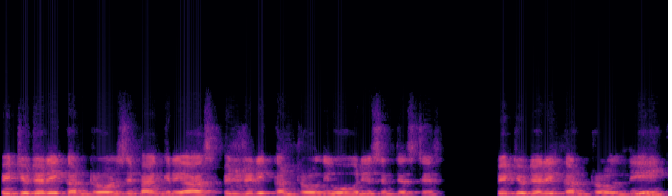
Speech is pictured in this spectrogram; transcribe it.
pituitary controls the pancreas pituitary control the ovaries and testes pituitary control the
